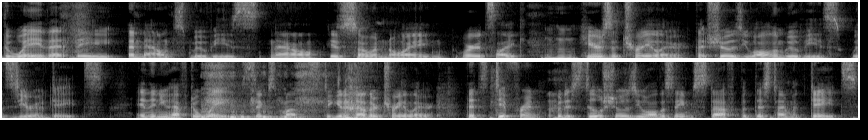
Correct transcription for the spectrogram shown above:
the way that they announce movies now is so annoying. Where it's like, mm-hmm. here's a trailer that shows you all the movies with zero dates. And then you have to wait six months to get another trailer that's different, but it still shows you all the same stuff, but this time with dates.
